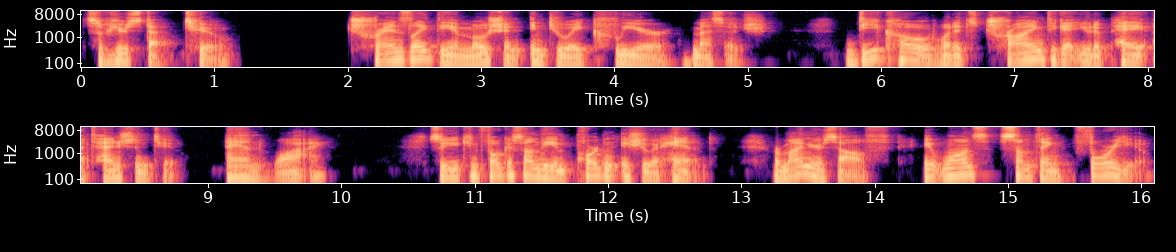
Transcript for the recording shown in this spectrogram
So here's step two translate the emotion into a clear message. Decode what it's trying to get you to pay attention to and why. So you can focus on the important issue at hand. Remind yourself it wants something for you.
